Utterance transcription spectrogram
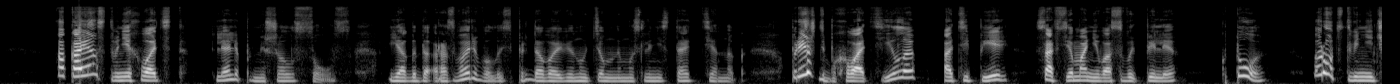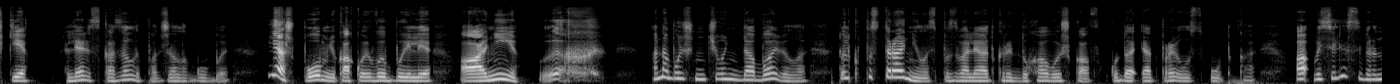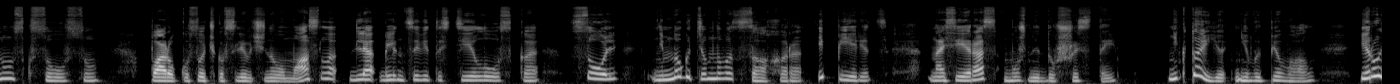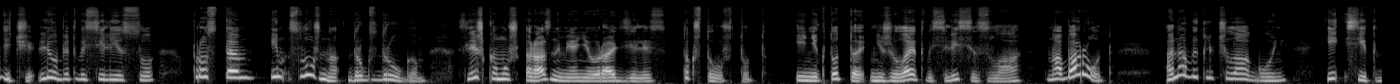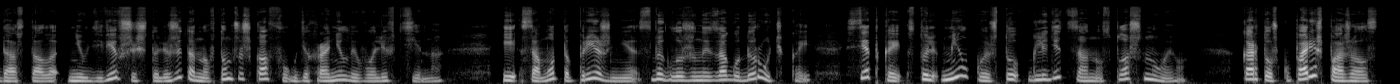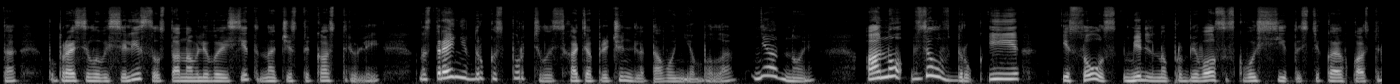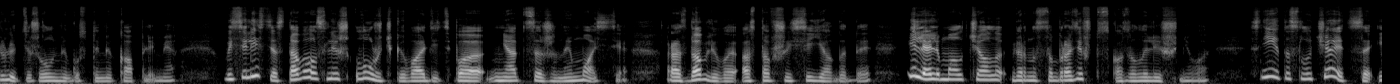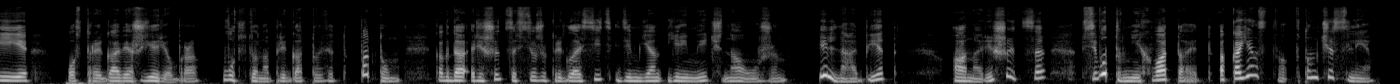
«А каянства не хватит!» Ляля помешала соус. Ягода разваривалась, придавая вину темный маслянистый оттенок. «Прежде бы хватило, а теперь совсем они вас выпили». «Кто?» «Родственнички!» Ляля сказала и поджала губы. Я ж помню, какой вы были, а они... Эх!» Она больше ничего не добавила, только посторонилась, позволяя открыть духовой шкаф, куда и отправилась утка. А Василиса вернулась к соусу. Пару кусочков сливочного масла для глинцевитости и лоска, соль, немного темного сахара и перец. На сей раз можно и душистый. Никто ее не выпивал. И родичи любят Василису, Просто им сложно друг с другом. Слишком уж разными они уродились. Так что уж тут. И никто-то не желает Василисе зла. Наоборот. Она выключила огонь. И сито достала, не удивившись, что лежит оно в том же шкафу, где хранила его Алевтина. И само-то прежнее, с выглаженной за годы ручкой, сеткой столь мелкую, что глядится оно сплошною. «Картошку паришь, пожалуйста?» – попросила Василиса, устанавливая сито над чистой кастрюлей. Настроение вдруг испортилось, хотя причин для того не было. Ни одной. Оно взял вдруг, и... И соус медленно пробивался сквозь сито, стекая в кастрюлю тяжелыми густыми каплями. Василисе оставалось лишь ложечкой водить по неотцеженной массе, раздавливая оставшиеся ягоды. И Ляля молчала, верно сообразив, что сказала лишнего. С ней это случается, и острые говяжьи ребра. Вот что она приготовит. Потом, когда решится все же пригласить Демьян Еремеевич на ужин. Или на обед. А она решится. Всего-то в ней хватает. Каянства в том числе.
